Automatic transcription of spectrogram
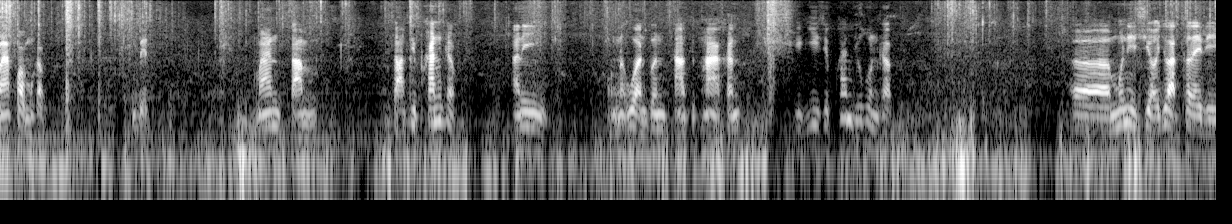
มาพร้อมกับเบ็ดมานสามสามสิบคันครับ อันนี้ของนักอ้วนเพิ่นสามสิบห้าคัน อีกยี่สิบคันทุกคนครับ เอ่อมื้อนี้เสียวยอดเท่าไหรดี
